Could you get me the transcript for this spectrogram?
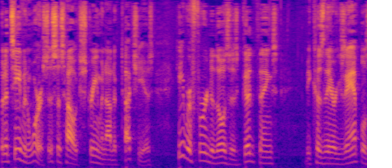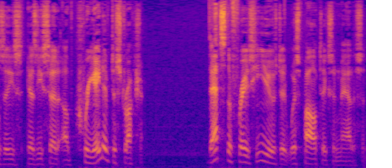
But it's even worse. This is how extreme and out of touch he is. He referred to those as good things because they are examples, as he, said, of creative destruction. That's the phrase he used at WisPolitics in Madison.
